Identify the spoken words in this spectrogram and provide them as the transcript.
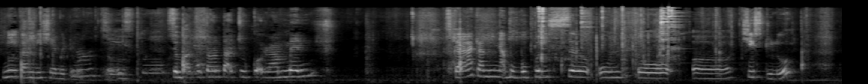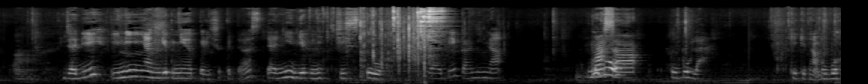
Ni kami share berdua. Sebab kita orang tak cukup ramen. Sekarang kami nak bubur perisa untuk uh, cheese dulu. Uh, jadi ini yang dia punya perisa pedas dan ni dia punya cheese tu. Jadi kami nak Masak. bubuh lah. Okay, kita nak bubuh.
